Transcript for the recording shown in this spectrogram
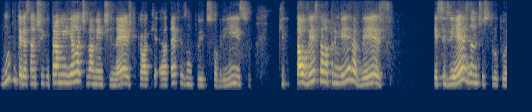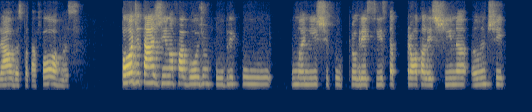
muito interessante e, para mim, relativamente inédito, que eu, eu até fiz um tweet sobre isso, que talvez pela primeira vez esse viés antiestrutural das plataformas pode estar agindo a favor de um público humanístico, progressista, pró-Palestina, anti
